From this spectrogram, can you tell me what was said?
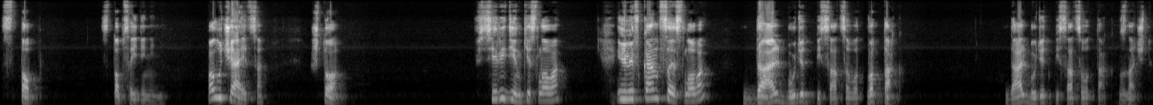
Стоп. Стоп соединение. Получается, что в серединке слова или в конце слова даль будет писаться вот, вот так. Даль будет писаться вот так. Значит,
